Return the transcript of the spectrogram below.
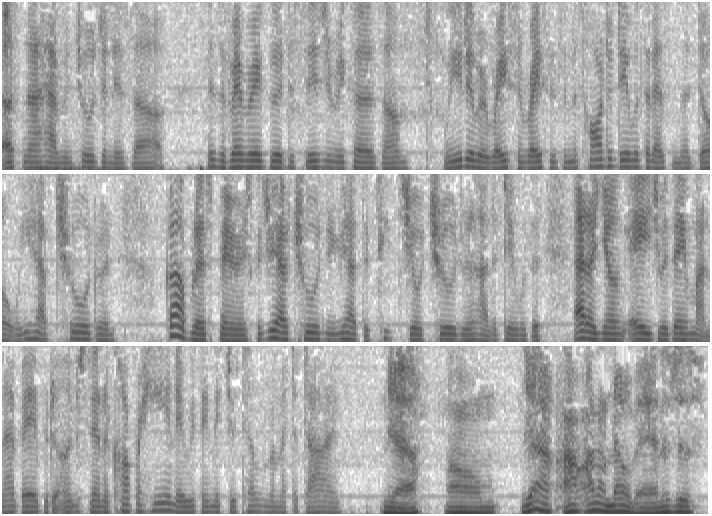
us not having children is uh is a very, very good decision because um when you deal with race and racism, it's hard to deal with it as an adult. When you have children, God bless parents, because you have children, you have to teach your children how to deal with it at a young age where they might not be able to understand or comprehend everything that you're telling them at the time. Yeah. Um, yeah, I, I don't know, man. It's just,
